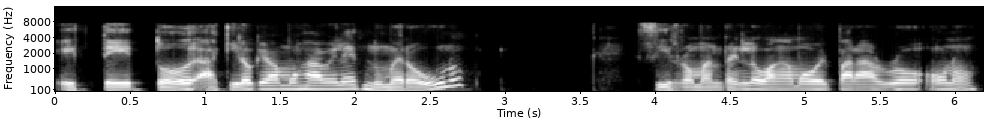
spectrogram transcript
Este, todo, aquí lo que vamos a ver es, número uno, si Roman Reigns lo van a mover para Raw o no.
